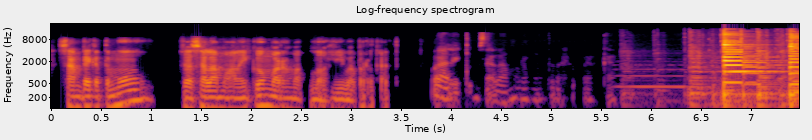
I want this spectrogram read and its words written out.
Sampai ketemu. Wassalamualaikum warahmatullahi wabarakatuh. Waalaikumsalam warahmatullahi wabarakatuh.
